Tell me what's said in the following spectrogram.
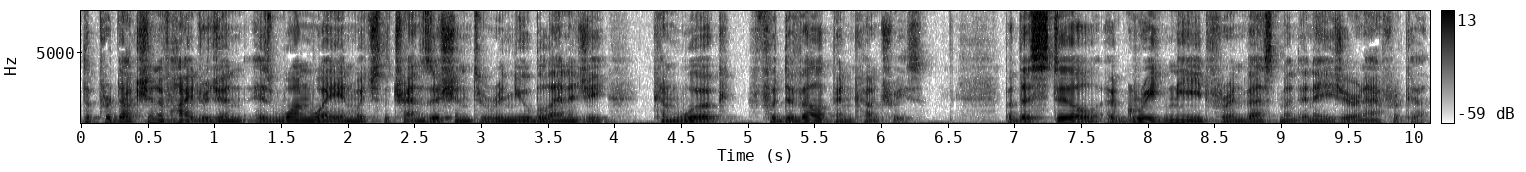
The production of hydrogen is one way in which the transition to renewable energy can work for developing countries. But there's still a great need for investment in Asia and Africa.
